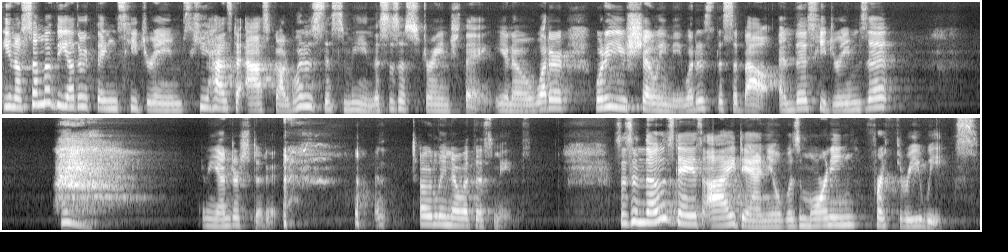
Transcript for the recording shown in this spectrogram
you know some of the other things he dreams. He has to ask God, "What does this mean? This is a strange thing. You know, what are what are you showing me? What is this about?" And this, he dreams it, and he understood it. totally know what this means. It says, In those days, I, Daniel, was mourning for three weeks.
